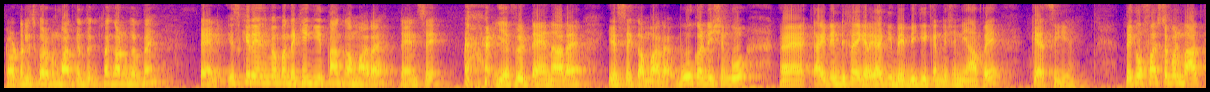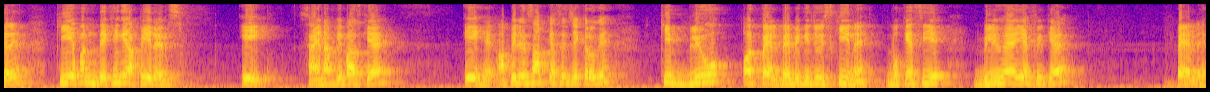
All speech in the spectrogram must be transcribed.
टोटल स्कोर अपन बात करें तो कितना काउंट करते हैं? टेन इसके रेंज में अपन देखेंगे कितना कम आ रहा है। टेन से, या फिर टेन आ रहा है, इससे कम आ रहा है। वो कंडीशन को आइडेंटिफाई करेगा कि बेबी की कंडीशन यहाँ पे कैसी है। देखो फ़र्स्ट अपन बात करें कि अपन देखेंगे अपीयरेंस ए साइन आपके पास क्या है? ए है। अपीयरेंस आप कैसे चेक करोगे? कि ब्लू और पेल बेबी की जो स्किन है, वो कैसी है? ब्लू है या फिर क्या है? पेल है.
